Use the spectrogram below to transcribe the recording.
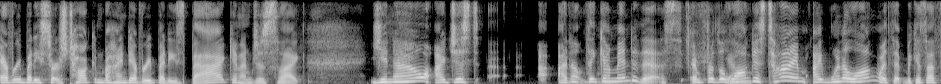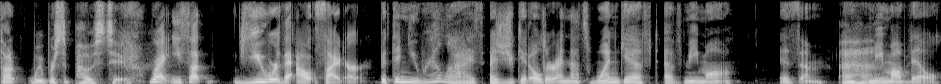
everybody starts talking behind everybody's back. And I'm just like, you know, I just, I- don't think I'm into this. And for the Yeah. longest time, I went along with it because I thought we were supposed to. Right. You thought you were the outsider. But then you realize as you get older, and that's one gift of Meemaw-ism, Uh-huh. Meemawville,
